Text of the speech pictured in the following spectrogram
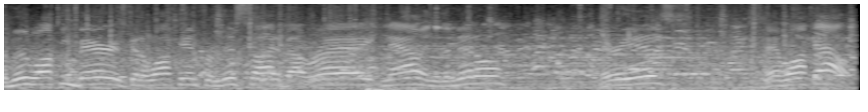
The moonwalking bear is going to walk in from this side about right now into the middle. There he is. And walk out.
